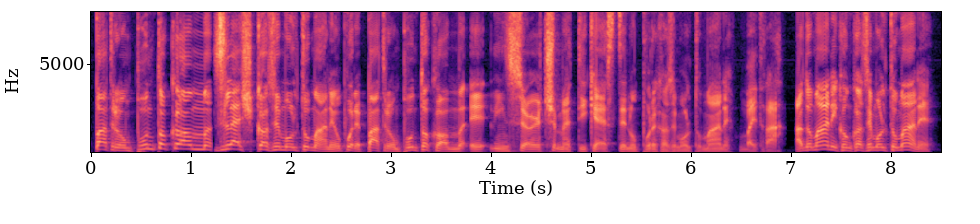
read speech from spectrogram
Patreon.com slash cose molto umane oppure patreon.com e in search metti Kesten oppure cose molto umane. Vai tra. A domani con cose molto umane.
